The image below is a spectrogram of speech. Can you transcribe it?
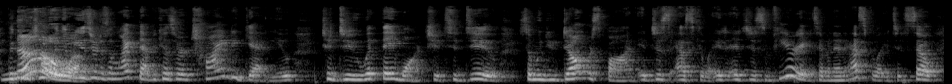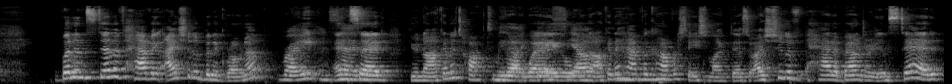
The No. controlling abuser doesn't like that because they're trying to get you to do what they want you to do. So when you don't respond, it just escalates. It, it just infuriates them and it escalates it. So But instead of having, I should have been a grown up right and said, You're not going to talk to me that like way, this, or yeah. we're not going to have Mm-hmm. a conversation like this. Or I should have had a boundary. Instead,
